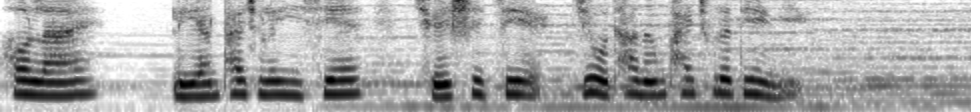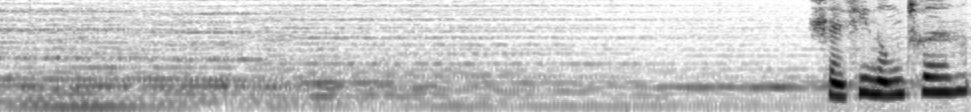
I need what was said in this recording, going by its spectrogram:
后来，李安拍出了一些全世界只有他能拍出的电影。陕西农村，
